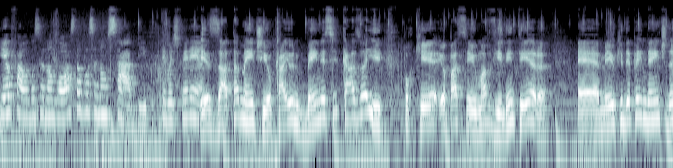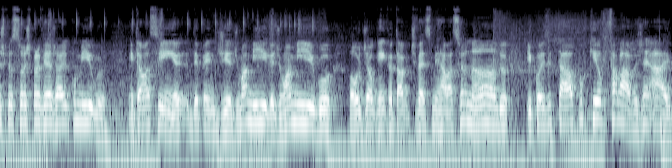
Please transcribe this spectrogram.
E eu falo, você não gosta ou você não sabe? Porque tem uma diferença. Exatamente, eu caio bem nesse caso aí, porque eu passei uma vida inteira é, meio que dependente das pessoas para viajarem comigo. Então, assim, eu dependia de uma amiga, de um amigo, ou de alguém que eu tava, tivesse me relacionando e coisa e tal, porque eu falava, gente, ai,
